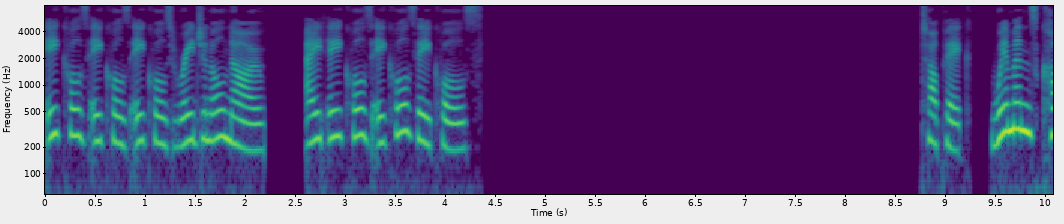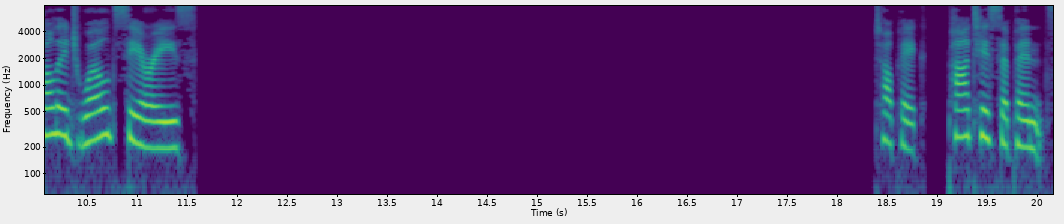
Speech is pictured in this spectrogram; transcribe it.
equals equals equals regional no 8 equals equals equals Topic: Women's College World Series. Topic: Participants.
